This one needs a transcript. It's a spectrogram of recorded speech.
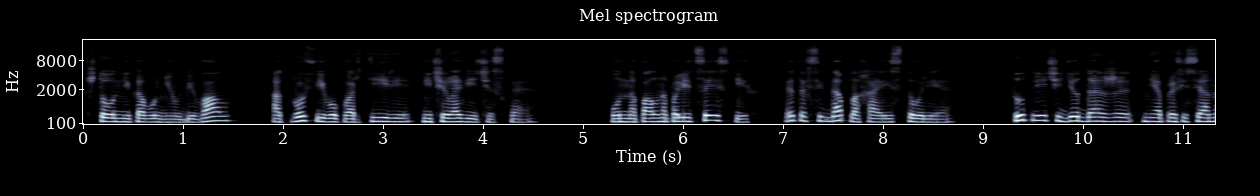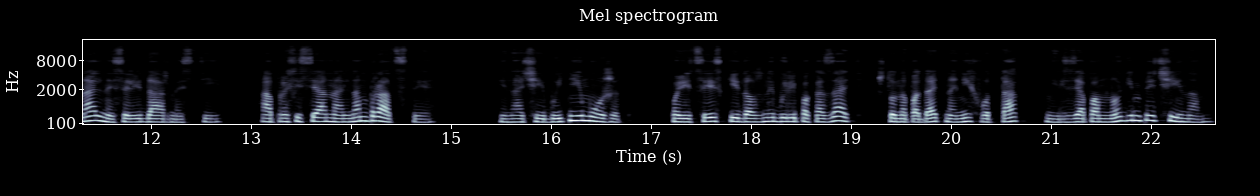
что он никого не убивал, а кровь в его квартире нечеловеческая. Он напал на полицейских, это всегда плохая история. Тут речь идет даже не о профессиональной солидарности, а о профессиональном братстве. Иначе и быть не может. Полицейские должны были показать, что нападать на них вот так нельзя по многим причинам.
